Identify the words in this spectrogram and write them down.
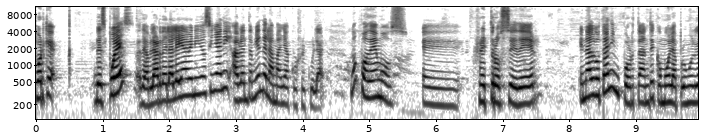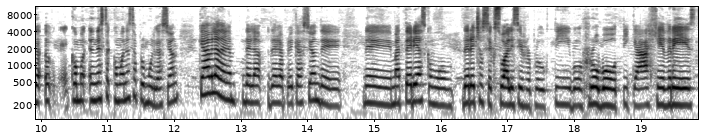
porque después de hablar de la ley Avenida Signani, hablan también de la malla curricular. No podemos eh, retroceder en algo tan importante como, la promulga- eh, como, en, esta, como en esta promulgación, que habla de la, aplicación de materias como derechos sexuales y reproductivos, robótica, ajedrez,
